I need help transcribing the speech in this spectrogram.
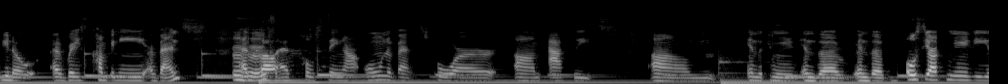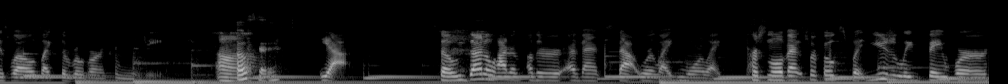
you know a race company events mm-hmm. as well as hosting our own events for um, athletes um, in the community in the in the ocr community as well as like the roadrunner community um, okay yeah so we've done a lot of other events that were like more like personal events for folks, but usually they were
